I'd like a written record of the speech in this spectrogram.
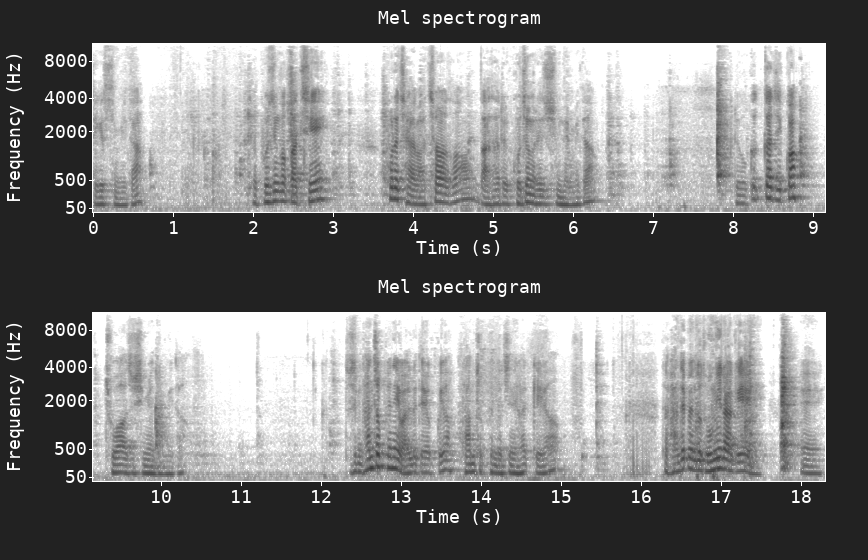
되겠습니다. 자, 보신 것 같이 홀에 잘 맞춰서 나사를 고정을 해주시면 됩니다. 그리고 끝까지 꽉 조아주시면 됩니다. 자, 지금 한쪽 편이 완료되었고요. 다음 쪽 편도 진행할게요. 자, 반대편도 동일하게 예,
